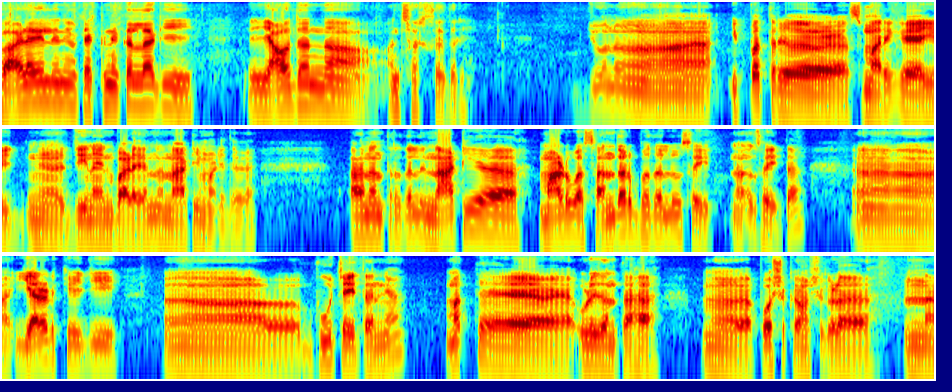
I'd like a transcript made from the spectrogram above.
ಬಾಳೆಯಲ್ಲಿ ನೀವು ಟೆಕ್ನಿಕಲ್ ಆಗಿ ಯಾವುದನ್ನು ಅನುಸರಿಸ್ತಾ ಇದ್ದೀರಿ ಜೂನ್ ಇಪ್ಪತ್ತರ ಸುಮಾರಿಗೆ ಈ ಜಿ ನೈನ್ ಬಾಳೆಯನ್ನು ನಾಟಿ ಮಾಡಿದ್ದೇವೆ. ಆ ನಂತರದಲ್ಲಿ ನಾಟಿಯ ಮಾಡುವ ಸಂದರ್ಭದಲ್ಲೂ ಸಹಿತ ಸಹಿತ ಎರಡು ಕೆ ಜಿ ಭೂ ಚೈತನ್ಯ ಮತ್ತು ಉಳಿದಂತಹ ಪೋಷಕಾಂಶಗಳನ್ನು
